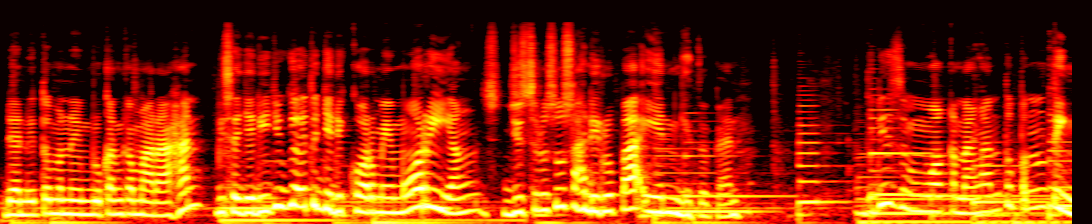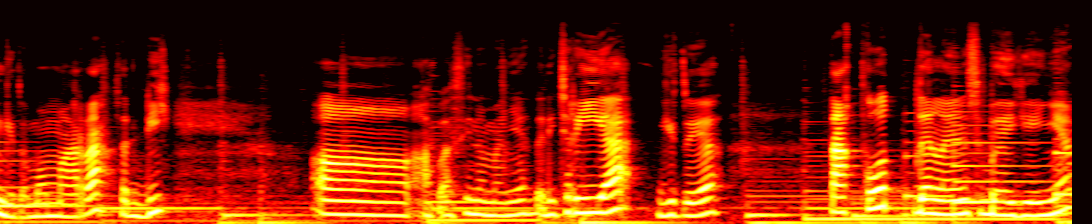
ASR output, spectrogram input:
dan itu menimbulkan kemarahan bisa jadi juga itu jadi core memory yang justru susah dilupain gitu kan jadi semua kenangan tuh penting gitu mau marah sedih uh, apa sih namanya tadi ceria gitu ya takut dan lain sebagainya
